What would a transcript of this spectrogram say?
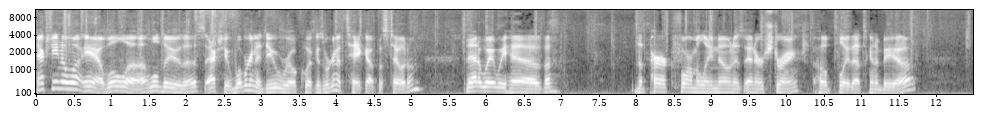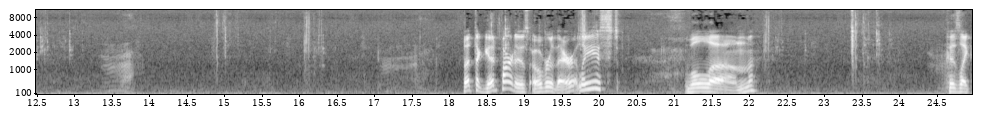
Actually, you know what? Yeah, we'll uh, we'll do this. Actually, what we're gonna do real quick is we're gonna take out this totem. That way we have the perk formerly known as Inner Strength. Hopefully that's gonna be up. But the good part is over there at least, we'll um because, like,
